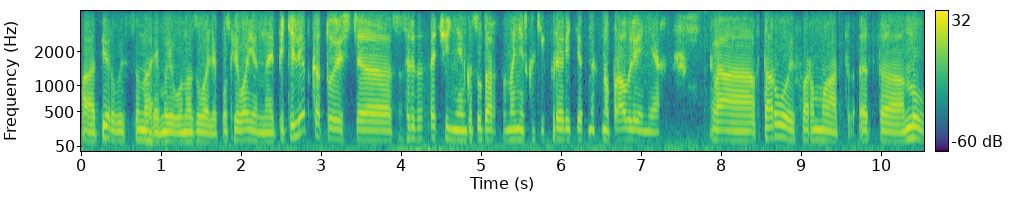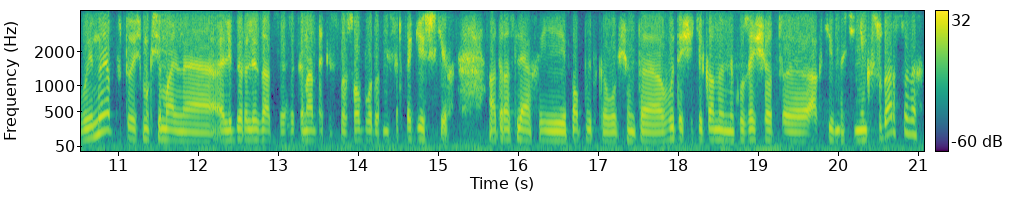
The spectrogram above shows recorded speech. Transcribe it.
А, первый сценарий мы его назвали послевоенная пятилетка, то есть э, сосредоточение государства на нескольких приоритетных направлениях. А, второй формат – это новый НЭП, то есть максимальная либерализация законодательства, свободы в нестратегических отраслях и попытка, в общем-то, вытащить экономику за счет э, активности негосударственных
